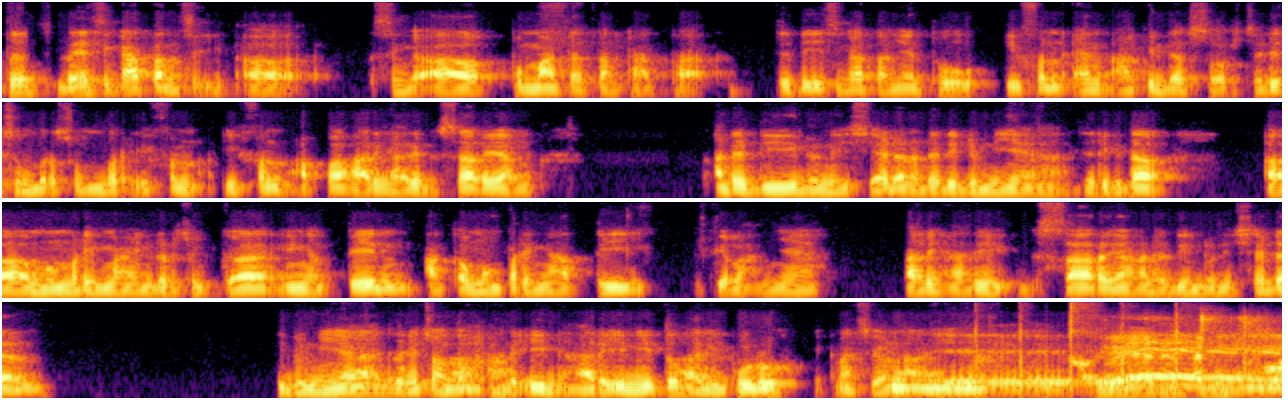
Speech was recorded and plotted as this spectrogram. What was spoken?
itu sebenarnya singkatan sih. eh, sing, eh, pemadatan kata. Jadi singkatannya itu event and agenda source. Jadi sumber-sumber event-event apa hari-hari besar yang ada di Indonesia dan ada di dunia. Jadi kita uh, reminder juga, ingetin atau memperingati istilahnya hari-hari besar yang ada di Indonesia dan di dunia. Jadi contoh hari ini hari ini itu hari buruh nasional. Hmm. Yeay. Iya, ada Yeay. demo.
